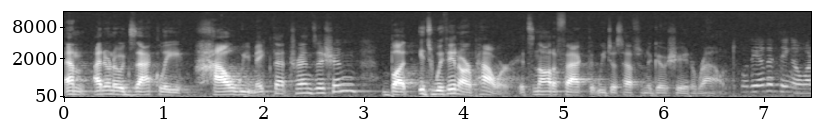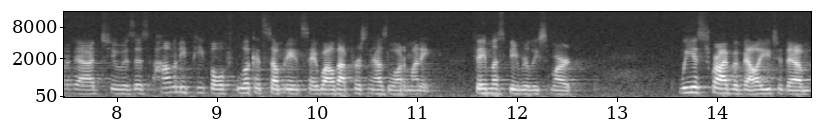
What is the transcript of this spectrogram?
And I don't know exactly how we make that transition, but it's within our power. It's not a fact that we just have to negotiate around. Well, the other thing I wanted to add too is, is how many people look at somebody and say, wow, that person has a lot of money. they must be really smart. We ascribe a value to them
